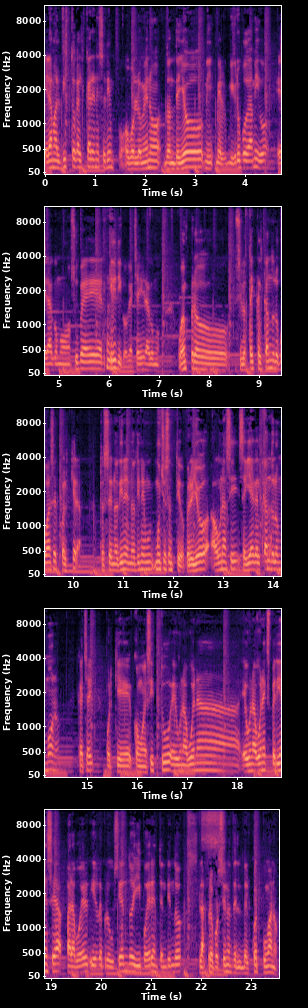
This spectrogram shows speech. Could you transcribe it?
era mal visto calcar en ese tiempo, o por lo menos donde yo, mi, mi- mi grupo de amigos era como súper crítico, ¿cachai? Era como, bueno, pero si lo estáis calcando lo puede hacer cualquiera. Entonces no tiene, no tiene mu- mucho sentido. Pero yo aún así seguía calcando los monos, ¿cachai? Porque como decís tú, es una buena, es una buena experiencia para poder ir reproduciendo y poder entendiendo las proporciones del, del cuerpo humano,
